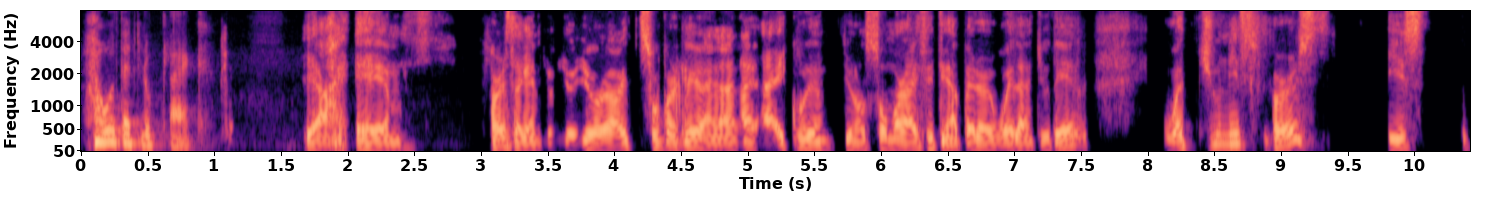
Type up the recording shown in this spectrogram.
how would that look like? Yeah. Um, first, again, you, you are super clear, and I, I couldn't, you know, summarize it in a better way than you did. What you need first is to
